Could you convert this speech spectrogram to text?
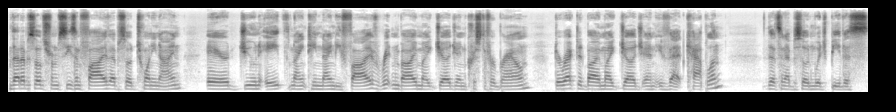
That episode's from season 5, episode 29, aired June 8th, 1995, written by Mike Judge and Christopher Brown, directed by Mike Judge and Yvette Kaplan. That's an episode in which Beavis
